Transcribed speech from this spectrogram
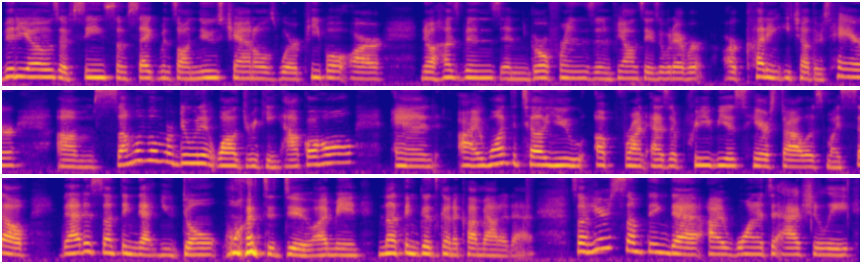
videos, I've seen some segments on news channels where people are, you know, husbands and girlfriends and fiancés or whatever are cutting each other's hair. Um, some of them are doing it while drinking alcohol. And I want to tell you up front, as a previous hairstylist myself, that is something that you don't want to do. I mean, nothing good's going to come out of that. So, here's something that I wanted to actually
